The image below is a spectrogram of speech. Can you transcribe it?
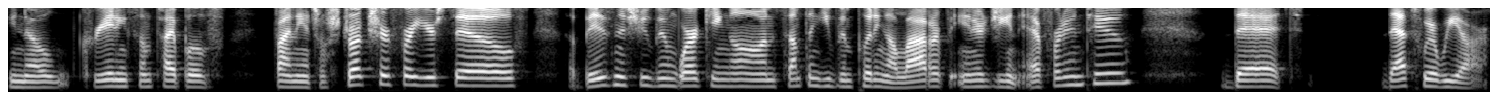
you know, creating some type of financial structure for yourself, a business you've been working on, something you've been putting a lot of energy and effort into, that that's where we are.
